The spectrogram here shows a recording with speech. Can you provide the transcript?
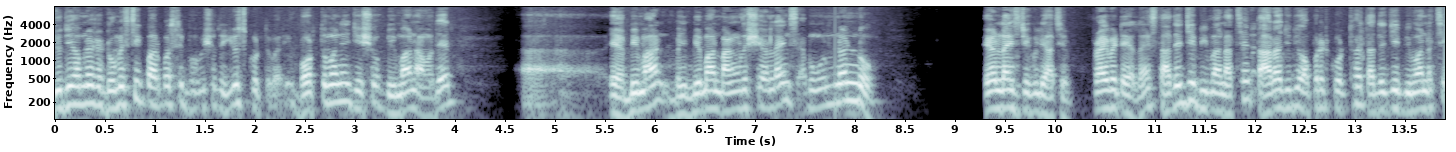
যদি আমরা এটা ডোমেস্টিক পারপাসে ভবিষ্যতে ইউজ করতে পারি, বর্তমানে যেসব বিমান আমাদের বিমান বিমান বাংলাদেশ এয়ারলাইন্স এবং অন্যান্য এয়ারলাইন্স যেগুলি আছে প্রাইভেট এয়ারলাইন্স তাদের যে বিমান আছে, তারা যদি অপারেট করতে হয়, তাদের যে বিমান আছে,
